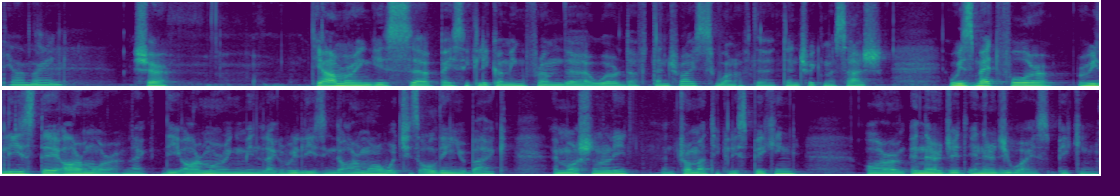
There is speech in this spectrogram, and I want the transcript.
the armoring? Sure. The armoring is uh, basically coming from the world of Tantra. It's one of the tantric massage, which meant for release the armor. Like the armoring means like releasing the armor, which is holding you back emotionally and traumatically speaking, or energy energy wise speaking.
